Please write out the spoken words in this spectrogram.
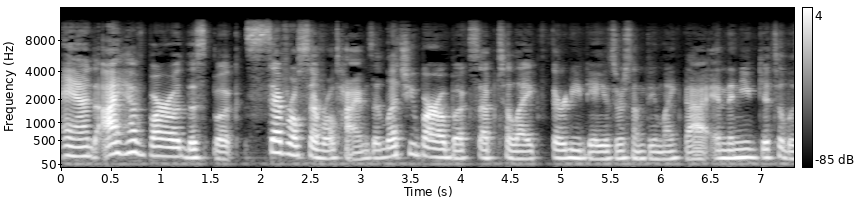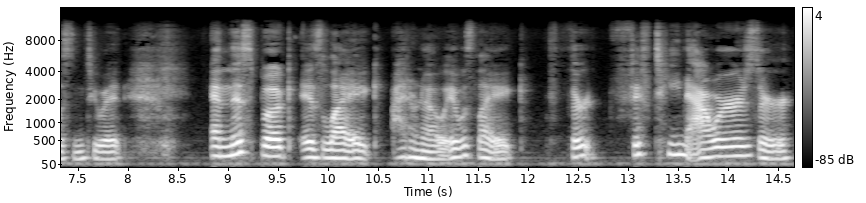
And I have borrowed this book several, several times. It lets you borrow books up to like 30 days or something like that. And then you get to listen to it. And this book is like, I don't know, it was like 13, 15 hours or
